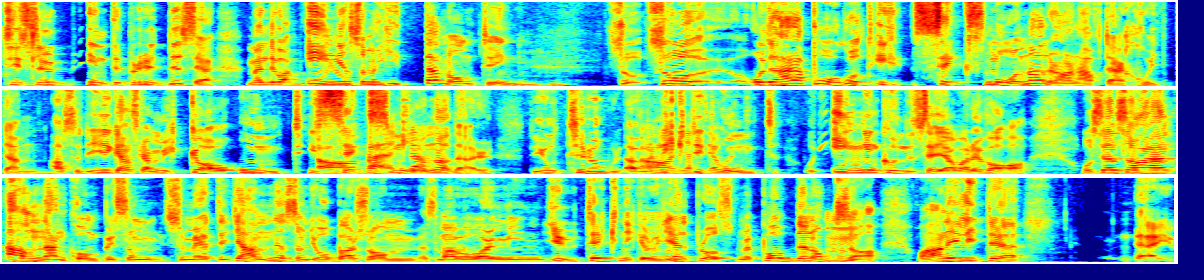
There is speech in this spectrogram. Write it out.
till slut inte brydde sig. Men det var ingen som hittade någonting. Så, så, och det här har pågått i sex månader har han haft den här skiten. Alltså det är ju ganska mycket av ont i Ja, sex verkligen. månader. Det är otroligt, Ja, riktigt ont. Och ingen kunde säga vad det var. Och sen så har jag en annan kompis som, som heter Janne som jobbar som, som har varit min ljudtekniker och hjälper oss med podden också. Och han är lite Nej,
